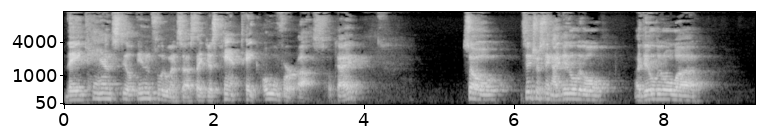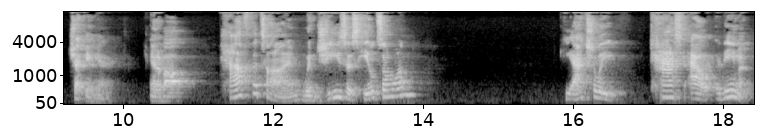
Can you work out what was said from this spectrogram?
They can still influence us, they just can't take over us, okay? So it's interesting, I did a little, I did a little uh, checking here, and about half the time when Jesus healed someone, he actually cast out a demon.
